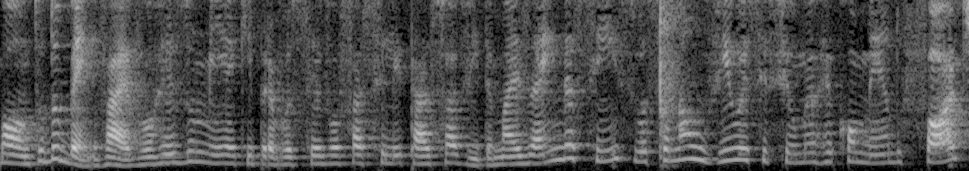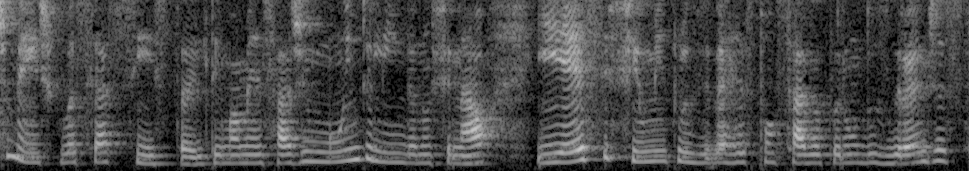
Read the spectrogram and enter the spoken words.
Bom, tudo bem, vai, vou resumir aqui para você, vou facilitar a sua vida, mas ainda assim, se você não viu esse filme, eu recomendo fortemente que você assista. Ele tem uma mensagem muito linda no final e esse filme, inclusive, é responsável por um dos grandes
